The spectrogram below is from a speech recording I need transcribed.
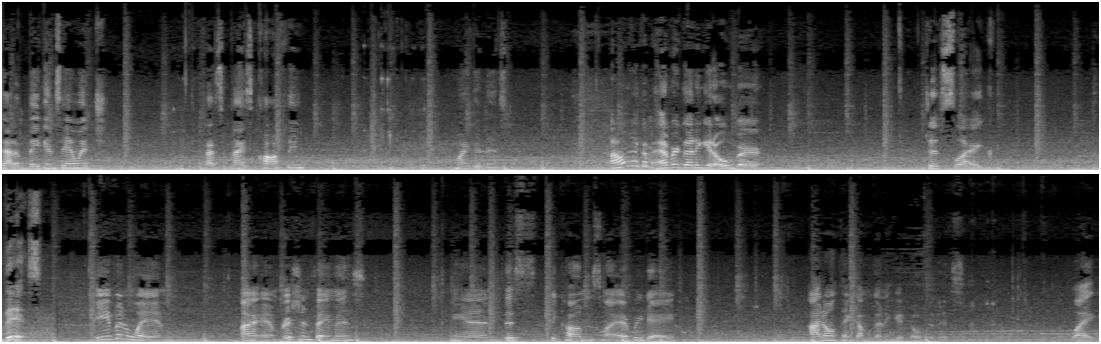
Got a bacon sandwich. Got some nice coffee. My goodness. I don't think I'm ever gonna get over just like this. Even when I am rich and famous and this becomes my everyday, I don't think I'm gonna get over this. Like,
